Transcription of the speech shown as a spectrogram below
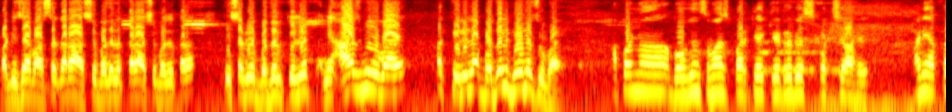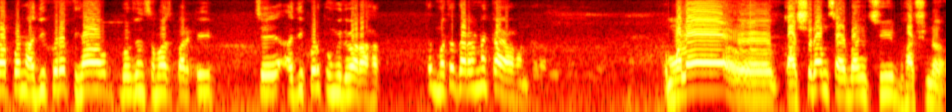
पाटील साहेब असं करा असे बदल करा असे बदल करा. ते सगळे बदल केलेत आणि आज मी उभा आहे. हा केलेला बदल घेऊनच उभा आहे. आपण बहुजन समाज पार्टी आहे केडर बेस पक्ष आहे. आणि आता आपण अधिकृत ह्या बहुजन समाज पार्टीचे अधिकृत उमेदवार आहात. तर मतदारांना काय आवाहन कराल? मला काशीराम साहेबांची भाषणं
